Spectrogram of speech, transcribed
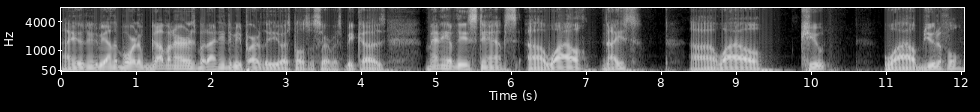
I either need to be on the board of governors, but I need to be part of the U.S. Postal Service because many of these stamps, uh, while nice, uh, while cute, while beautiful,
